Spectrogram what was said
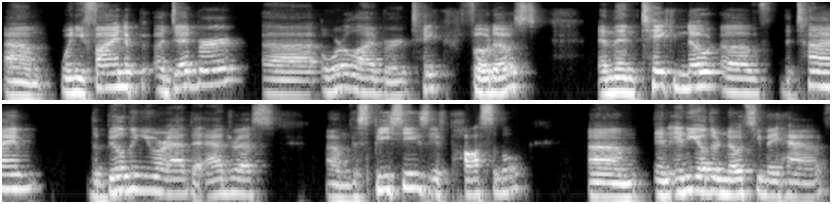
Um, when you find a, a dead bird uh, or a live bird, take photos and then take note of the time, the building you are at, the address, um, the species if possible, and any other notes you may have.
